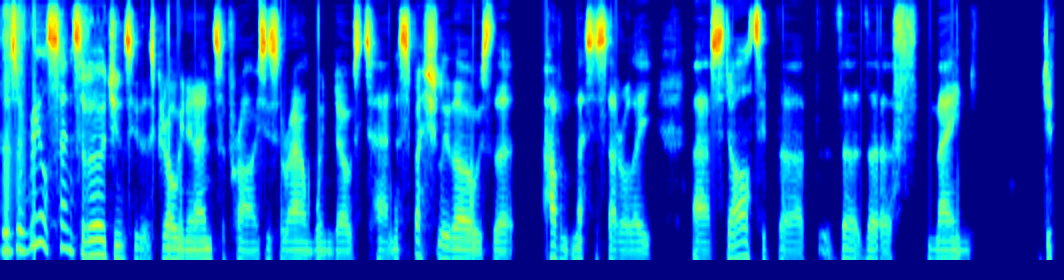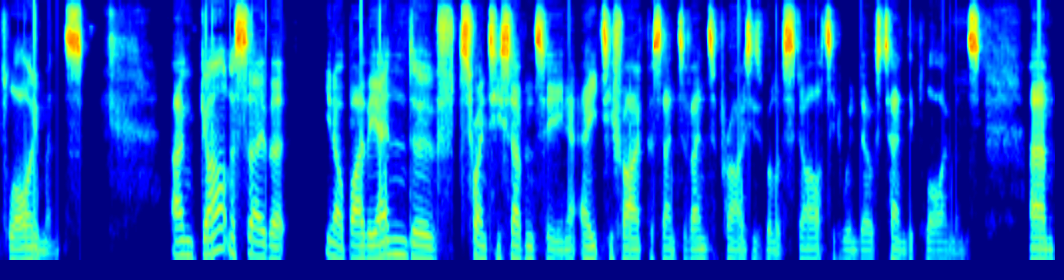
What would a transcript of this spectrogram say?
there's a real sense of urgency that's growing in enterprises around Windows 10, especially those that haven't necessarily uh, started the, the, the main deployments. And Gartner say that you know by the end of 2017, 85% of enterprises will have started Windows 10 deployments. Um,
